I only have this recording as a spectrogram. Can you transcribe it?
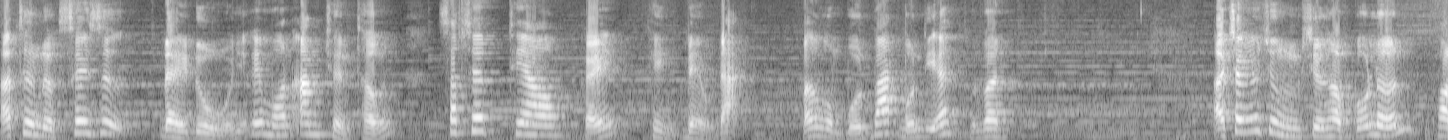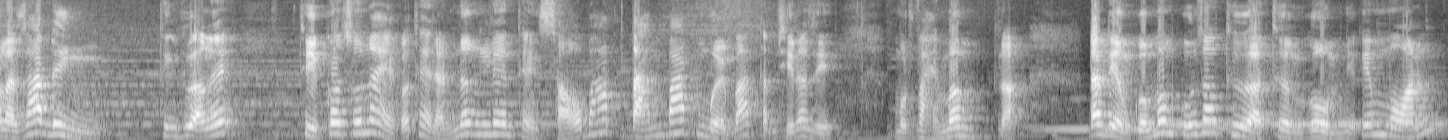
nó thường được xây dựng đầy đủ những cái món ăn truyền thống sắp xếp theo cái hình đều đặn bao gồm 4 bát 4 đĩa vân vân. Ở trong những trường trường hợp cỗ lớn hoặc là gia đình thịnh vượng ấy thì con số này có thể là nâng lên thành 6 bát 8 bát 10 bát thậm chí là gì? Một vài mâm đó. Đặc điểm của mâm cúng giao thừa thường gồm những cái món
